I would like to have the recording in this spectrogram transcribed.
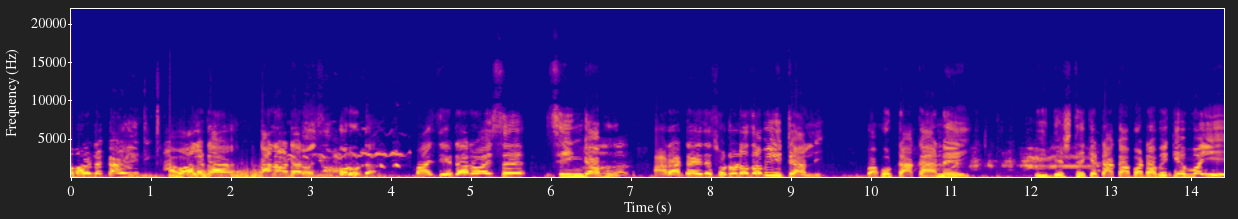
আমার এটা কাহিনী। আবার এটা কানাডা রয়েছে বড়টা। মাঝিটা রয়েছে সিঙ্গাপুর আর একটা এই যে ছোটটা যাবি ইটালি। বাপু টাকা নেই। বিদেশ থেকে টাকা পাঠাবি কেমাইয়ে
